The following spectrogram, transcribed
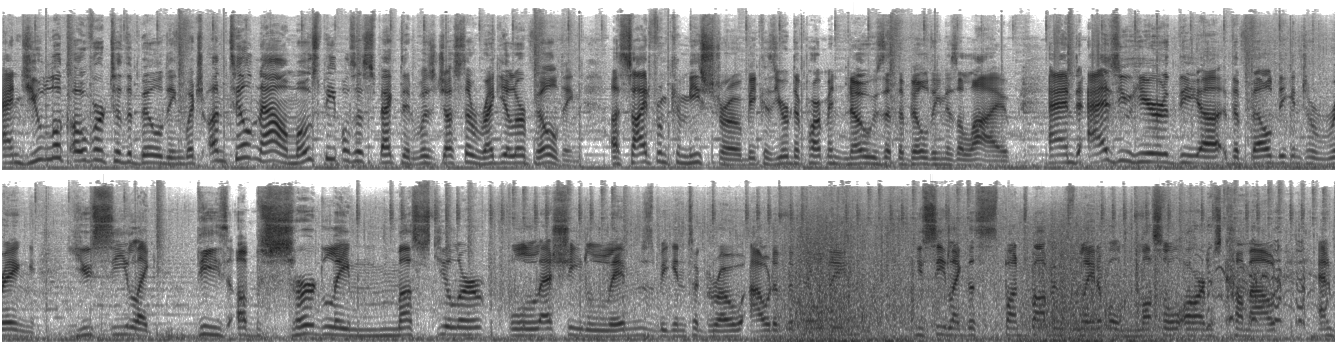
And you look over to the building, which until now most people suspected was just a regular building, aside from Camistro, because your department knows that the building is alive. And as you hear the uh, the bell begin to ring, you see like these absurdly muscular, fleshy limbs begin to grow out of the building. You see, like, the SpongeBob inflatable muscle arms come out and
